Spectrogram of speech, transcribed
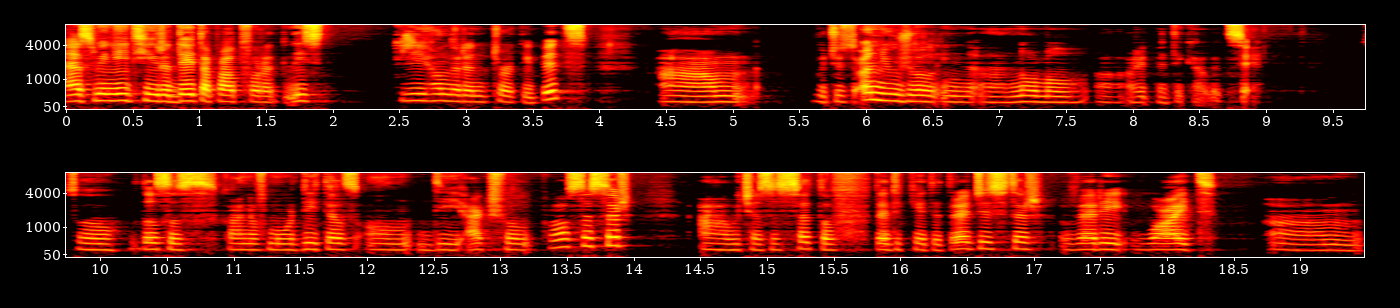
as we need here a data path for at least 330 bits, um, which is unusual in uh, normal uh, arithmetic, I would say. So this is kind of more details on the actual processor, uh, which has a set of dedicated register, very wide um,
